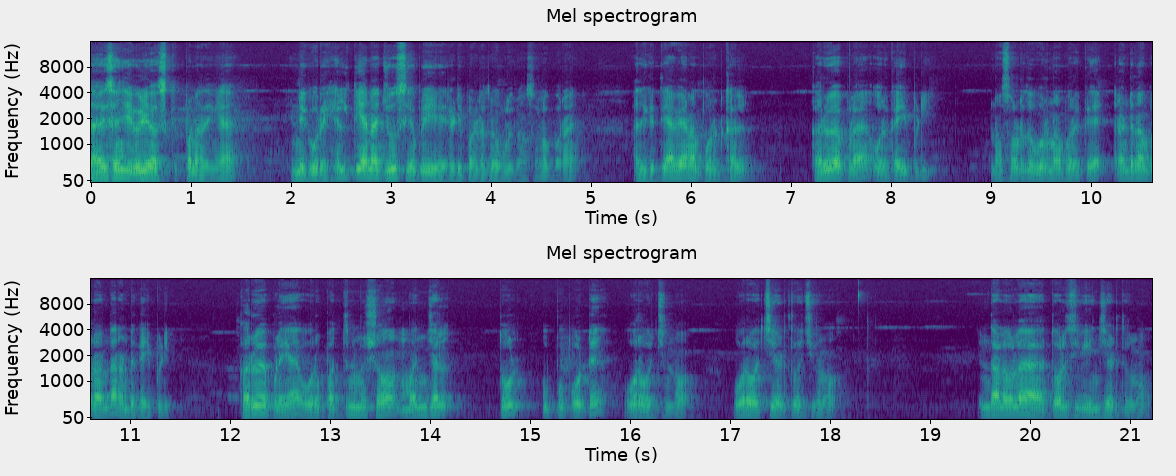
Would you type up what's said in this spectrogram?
தயவு செஞ்சு வீடியோவை ஸ்கிப் பண்ணாதீங்க. இன்றைக்கி ஒரு ஹெல்த்தியான ஜூஸ் எப்படி ரெடி பண்ணுறதுன்னு உங்களுக்கு நான் சொல்ல போகிறேன் அதுக்கு தேவையான பொருட்கள் கருவேப்பிலை ஒரு கைப்பிடி. நான் சொல்கிறது ஒரு நபருக்கு ரெண்டு நபராக இருந்தால் ரெண்டு கைப்பிடி. கருவேப்பிலையை ஒரு பத்து நிமிஷம் மஞ்சள் தூள் உப்பு போட்டு ஊற வச்சிடணும். ஊற வச்சு எடுத்து வச்சுக்கணும். இந்த அளவில் தோல் சீவி இஞ்சி எடுத்துக்கணும்.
